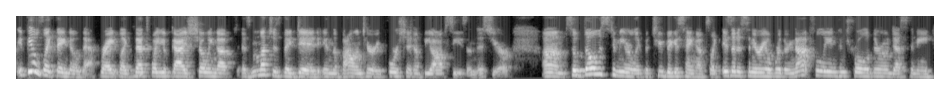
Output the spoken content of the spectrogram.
it feels like they know that right? Like that's why you have guys showing up as much as they did in the voluntary portion of the offseason this year. Um, so those to me are like the two biggest hangups. Like is it a scenario where they're not fully in control of their own destiny?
